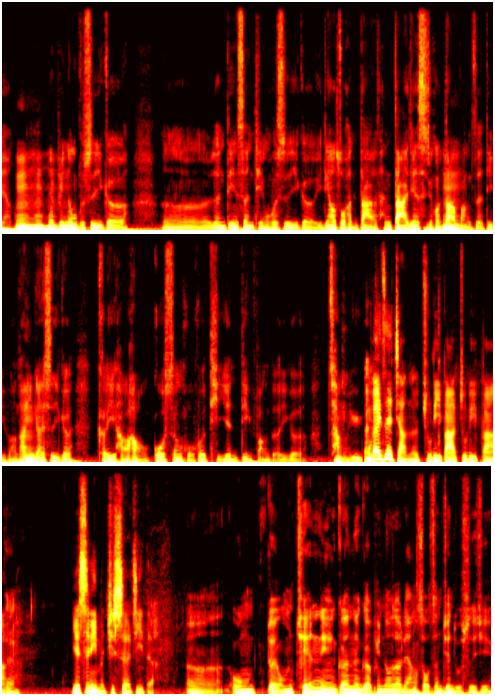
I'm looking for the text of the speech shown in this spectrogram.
样。嗯，因为屏东不是一个，呃，人定胜天，或是一个一定要做很大很大一件事情、很大房子的地方。它应该是一个可以好好过生活或体验地方的一个场域。我们刚才在讲的竹篱笆，竹篱笆，对，也是你们去设计的。嗯，我们对我们前年跟那个平东的两手城建筑师一起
